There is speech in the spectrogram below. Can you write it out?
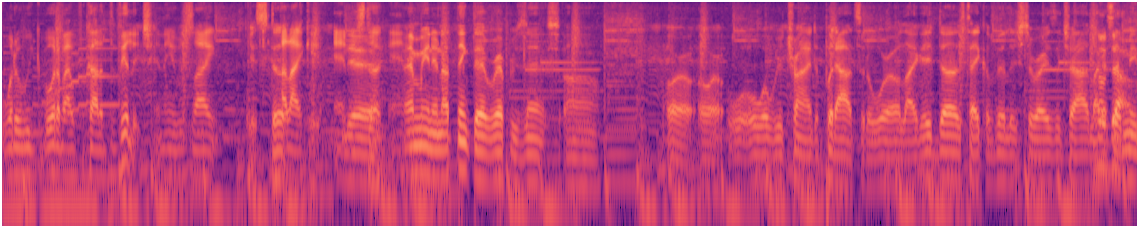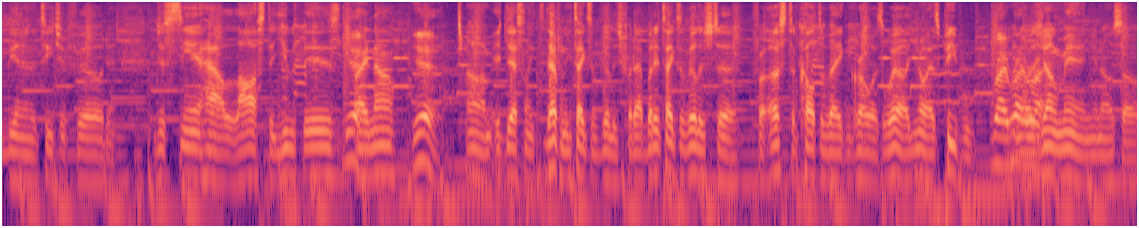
"What do we? What about if we call it the Village?" And he was like, It's stuck. I like it, and yeah. it's stuck. And I mean, and I think that represents, um, or, or or what we're trying to put out to the world. Like it does take a village to raise a child. Like No I said, doubt. me being in the teaching field and just seeing how lost the youth is Yeah. right now. Yeah. Um, it definitely definitely takes a village for that. But it takes a village to for us to cultivate and grow as well. You know, as people. Right, you right, know, right. As young men, you know. So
